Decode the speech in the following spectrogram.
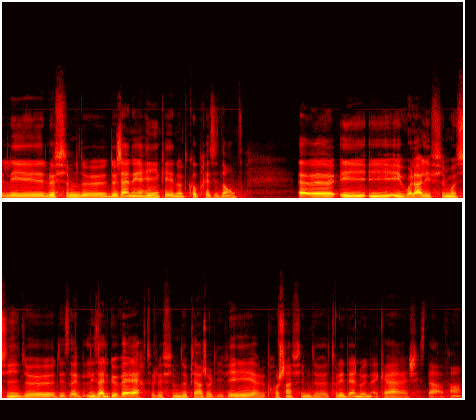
les- le film de, de Jeanne Herry, qui est notre coprésidente. Euh, et, et- et voilà, les films aussi de des Les Algues Vertes, le film de Pierre Jolivet, euh, le prochain film de Toledano et Nakache, etc. Enfin,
